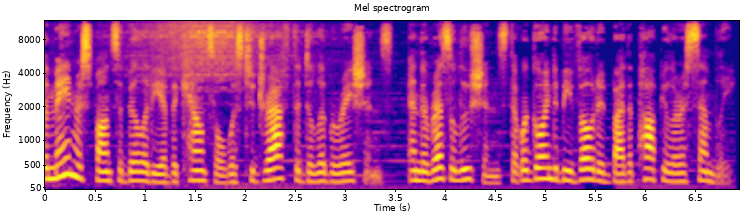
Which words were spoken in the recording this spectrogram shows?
The main responsibility of the council was to draft the deliberations and the resolutions that were going to be voted by the popular assembly.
